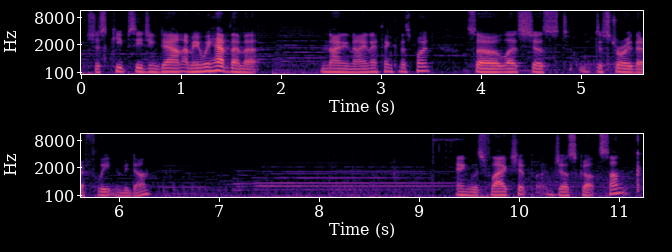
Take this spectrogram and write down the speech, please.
Let's just keep sieging down. I mean, we have them at 99, I think, at this point. So let's just destroy their fleet and be done. English flagship just got sunk.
